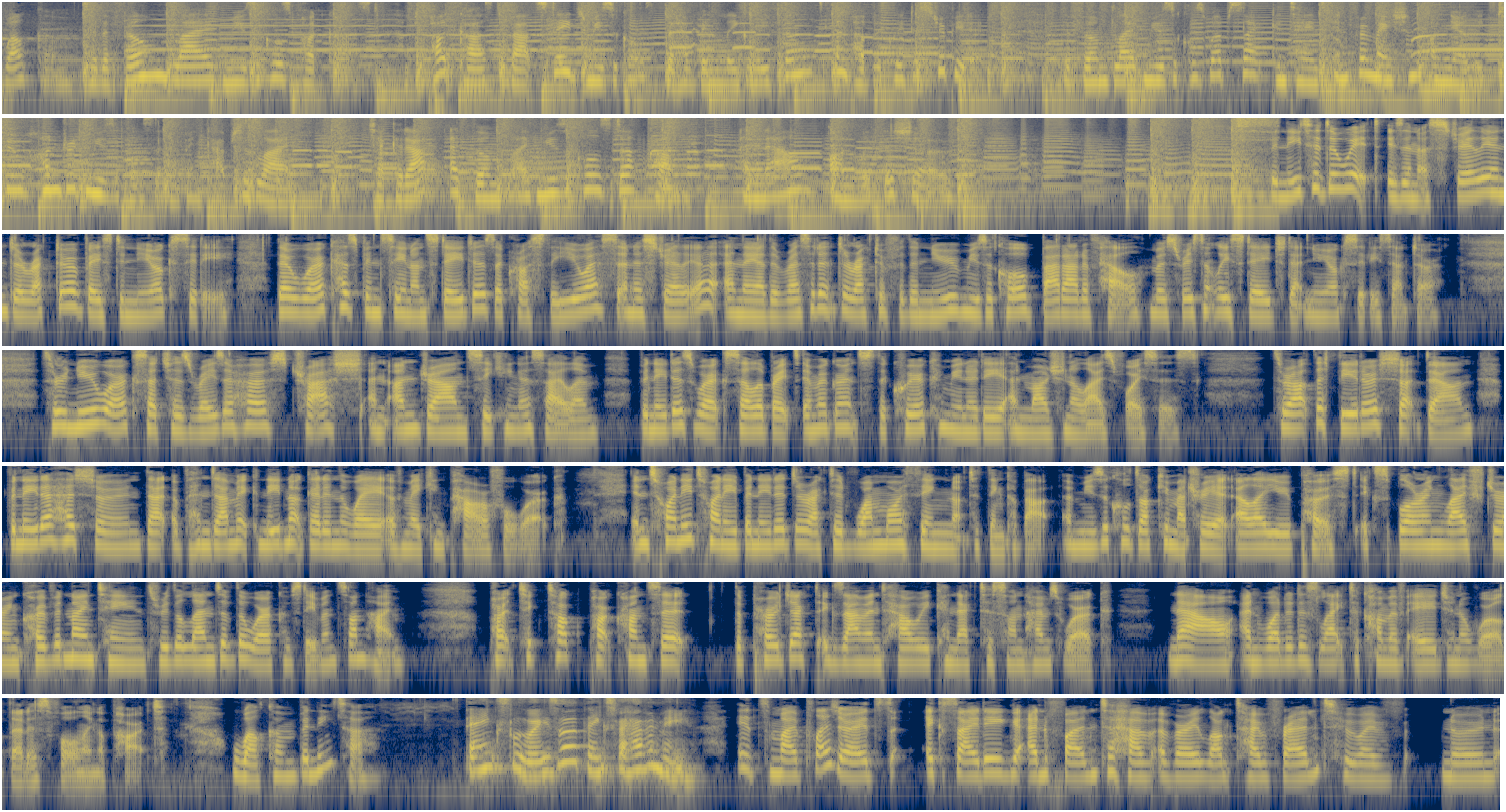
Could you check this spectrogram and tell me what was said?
Welcome to the Filmed Live Musicals Podcast, a podcast about stage musicals that have been legally filmed and publicly distributed. The Filmed Live Musicals website contains information on nearly 200 musicals that have been captured live. Check it out at filmedlivemusicals.com. And now, on with the show. Benita DeWitt is an Australian director based in New York City. Their work has been seen on stages across the US and Australia, and they are the resident director for the new musical Bat Out of Hell, most recently staged at New York City Center. Through new work such as Razorhurst, Trash, and Undrowned Seeking Asylum, Benita's work celebrates immigrants, the queer community, and marginalized voices. Throughout the theater shutdown, Benita has shown that a pandemic need not get in the way of making powerful work. In 2020, Benita directed One More Thing Not to Think About, a musical documentary at LIU Post exploring life during COVID 19 through the lens of the work of Stephen Sondheim. Part TikTok, part concert, the project examined how we connect to Sondheim's work now and what it is like to come of age in a world that is falling apart. Welcome, Benita. Thanks, Louisa. Thanks for having me. It's my pleasure. It's exciting and fun to have a very long time friend who I've known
